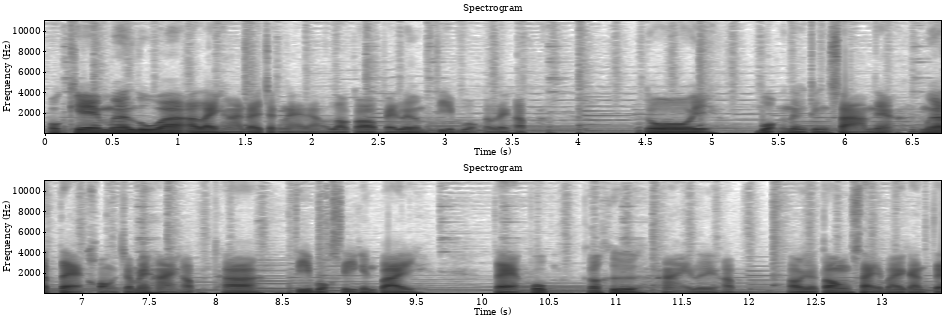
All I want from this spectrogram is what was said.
โอเคเมื่อรู้ว่าอะไรหาได้จากไหนแล้ว เราก็ไปเริ่มตีบวกกันเลยครับ โดยบวก1-3เนี่ยเมื่อแตกของจะไม่หายครับ ถ้าตีบวก4ขึ้นไป แตกปุ๊บก็คือหายเลยครับ เราจะต้องใส่ใบการแต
